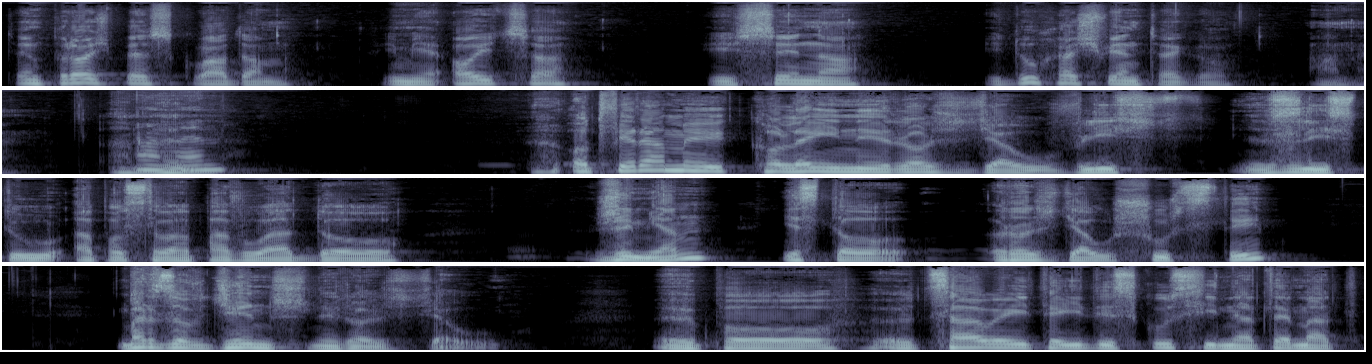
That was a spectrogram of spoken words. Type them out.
Tę prośbę składam w imię Ojca i Syna i Ducha Świętego. Amen. Amen. Amen. Otwieramy kolejny rozdział list, z listu apostoła Pawła do Rzymian. Jest to rozdział szósty. Bardzo wdzięczny rozdział. Po całej tej dyskusji na temat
